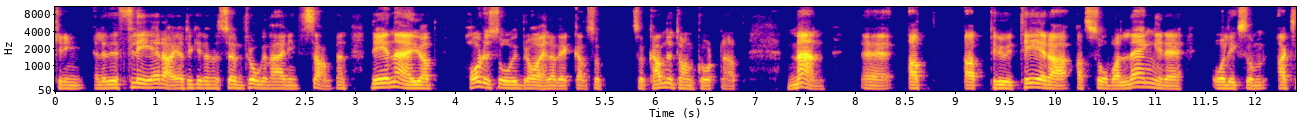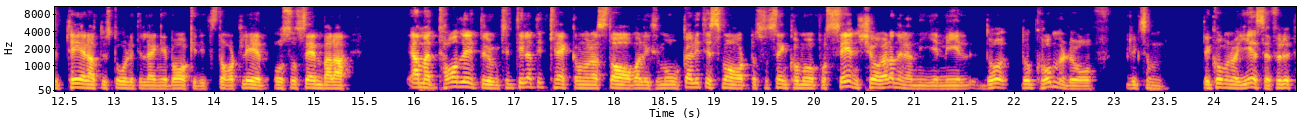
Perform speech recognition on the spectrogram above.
kring, eller det är flera. Jag tycker den här sömnfrågan är intressant. Men det ena är ju att har du sovit bra hela veckan så, så kan du ta en kort natt. Men eh, att, att prioritera att sova längre och liksom acceptera att du står lite längre bak i ditt startled och så sen bara ja, men ta det lite lugnt. Se till att inte knäcka några stavar, liksom åka lite smart och så sen komma upp och sen köra dina nio mil. Då, då kommer du liksom, det kommer att ge sig. För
